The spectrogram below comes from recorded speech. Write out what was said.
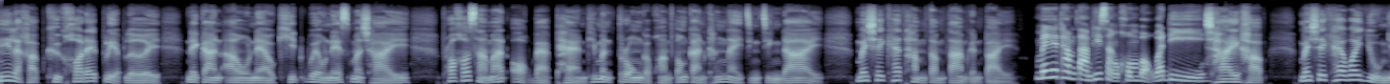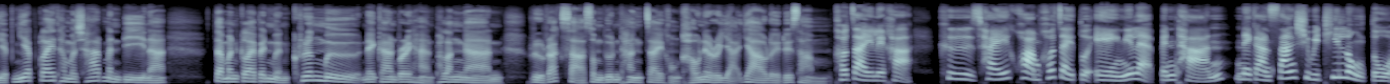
นี่แหละครับ คือข้อได้เปรียบเลย ในการเอาแนวคิด wellness มาใช้ เพราะเขาสามารถออกแบบแผนที่มันตรงกับความต้องการข้างในจริง ๆ ได้ ไม่ใช่แค่ทำตามๆกันไปไม่ได้ทำตามที่สังคมบอกว่าดี ใช่ครับ ไม่ใช่แค่ว่าอยู่เงียบๆใกล้ธรรมชาติมันดีนะ แต่มันกลายเป็นเหมือนเครื่องมือในการบริหารพลังงาน หรือรักษาสมดุลทางใจของเขาในระยะยาวเลยด้วยซ้ำเข้าใจเลยค่ะ คือใช้ความเข้าใจตัวเองนี่แหละเป็นฐานในการสร้างชีวิตที่ลงตัว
